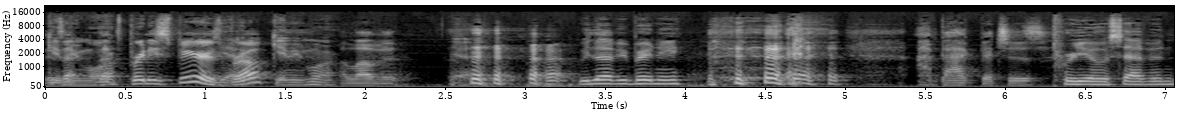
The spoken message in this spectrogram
Give that me more. that's Britney Spears, Yeah, bro? give me more. I love it. Yeah. We love you, Britney. I'm back, bitches. Pre 07.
